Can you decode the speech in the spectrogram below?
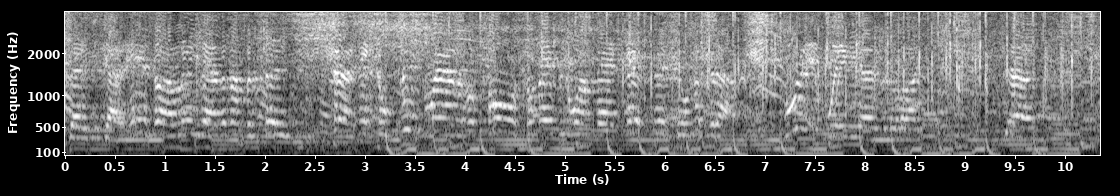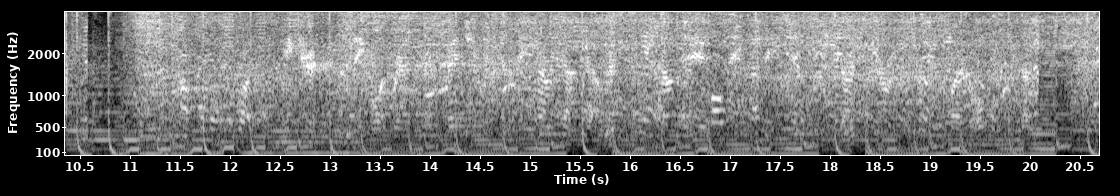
There we go, here's our lead out of number two, Kurt Nicoll. Big round of applause from everyone there. Kurt Nicoll, look at that. Brilliant wheelie over the line. Um, up along the road. Interesting to see Brandon adventure is going to be carried out now. He's done here, done here, done here.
